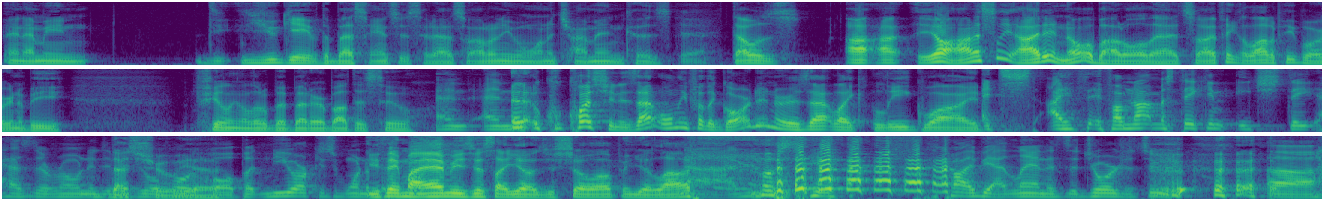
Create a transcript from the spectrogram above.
And I mean, you gave the best answers to that, so I don't even want to chime in because Yeah. that was, I, I, yo, honestly, I didn't know about all that, so I think a lot of people are going to be feeling a little bit better about this too. And and And a qu- question: Is that only for the Garden, or is that like league wide? it's I th- if I'm not mistaken, each state has their own individual true, yeah. protocol. But New York is one of You think Miami's just like, yo, just show up and get loud? Nah, no state. Probably be Atlanta to Georgia too. Uh,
